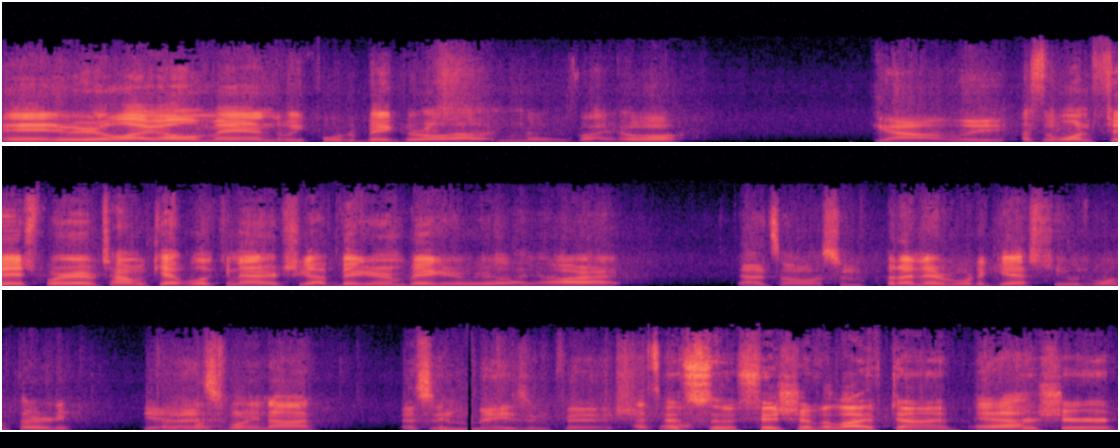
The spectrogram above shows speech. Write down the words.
and we were like, oh man, we pulled a big girl out, and it was like, oh, Golly, that's the one fish where every time we kept looking at her, she got bigger and bigger. We were like, all right, that's awesome. but I never would have guessed she was 130. Yeah, or that's 129. that's an amazing fish. That's, That's awesome. the fish of a lifetime. Yeah. For sure.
